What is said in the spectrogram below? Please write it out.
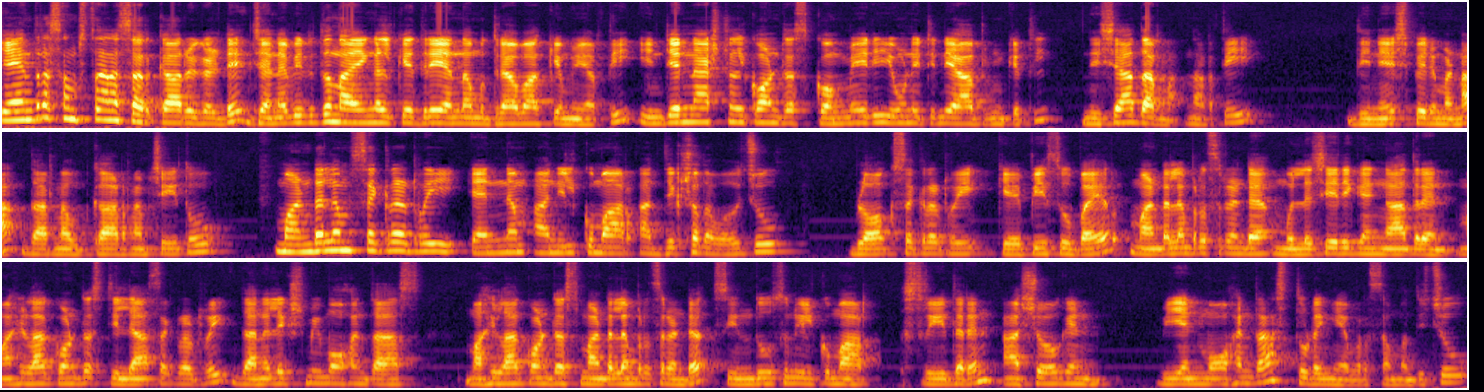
കേന്ദ്ര സംസ്ഥാന സർക്കാരുകളുടെ ജനവിരുദ്ധ നയങ്ങൾക്കെതിരെ എന്ന മുദ്രാവാക്യമുയർത്തി ഇന്ത്യൻ നാഷണൽ കോൺഗ്രസ് കൊമ്മേരി യൂണിറ്റിന്റെ ആഭിമുഖ്യത്തിൽ നിശാധർണ നടത്തി. ദിനേശ് പെരുമണ്ണ ധർണ ഉദ്ഘാടനം ചെയ്തു. മണ്ഡലം സെക്രട്ടറി എൻ എം അനിൽകുമാർ അധ്യക്ഷത വഹിച്ചു. Block secretary K P Subair മണ്ഡലം പ്രസിഡന്റ് മുല്ലശ്ശേരി ഗംഗാധരൻ മഹിളാ കോൺഗ്രസ് ജില്ലാ സെക്രട്ടറി ധനലക്ഷ്മി മോഹൻദാസ് മഹിളാ കോൺഗ്രസ് മണ്ഡലം president Sindhu Sunilkumar Sreedharan Asokan V N Mohandas തുടങ്ങിയവർ സംബന്ധിച്ചു.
